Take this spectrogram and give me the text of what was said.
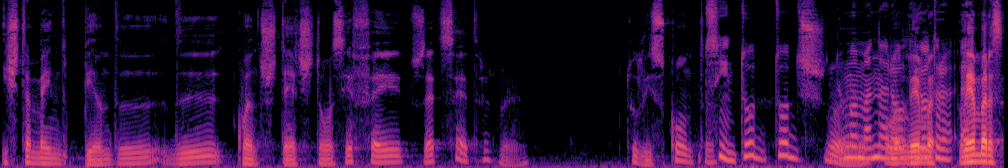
Isto também depende de quantos testes estão a ser feitos, etc. É? Tudo isso conta. Sim, todo, todos, de uma é? maneira ou de outra. Lembra-se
